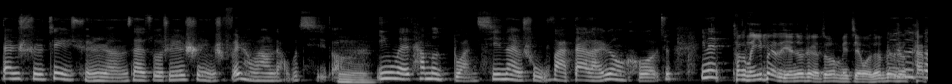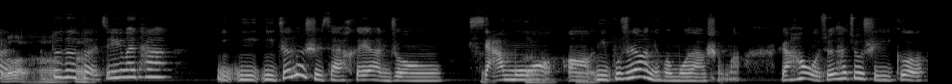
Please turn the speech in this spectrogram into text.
但是这一群人在做这些事情是非常非常了不起的，嗯，因为他们短期内是无法带来任何，就因为他可能一辈子研究这个，最后没结果，他变成对对开普勒了啊。对对对，嗯，就因为他，你你你真的是在黑暗中瞎摸，嗯嗯，你不知道你会摸到什么。然后我觉得它就是一个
